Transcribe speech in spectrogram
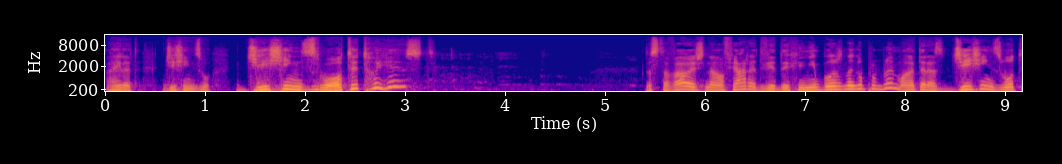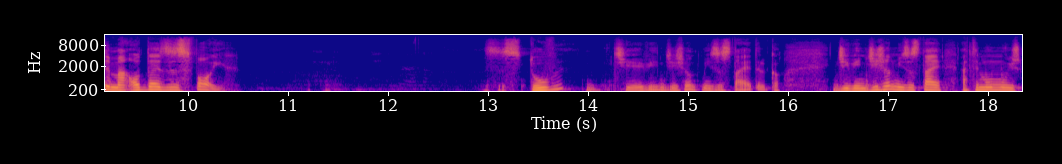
A ile? 10 zł. 10 zł to jest? Dostawałeś na ofiarę dwie dychy, nie było żadnego problemu, ale teraz 10 zł ma oddać ze swoich. Ze stówy? 90 mi zostaje tylko. 90 mi zostaje, a ty mu mówisz,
